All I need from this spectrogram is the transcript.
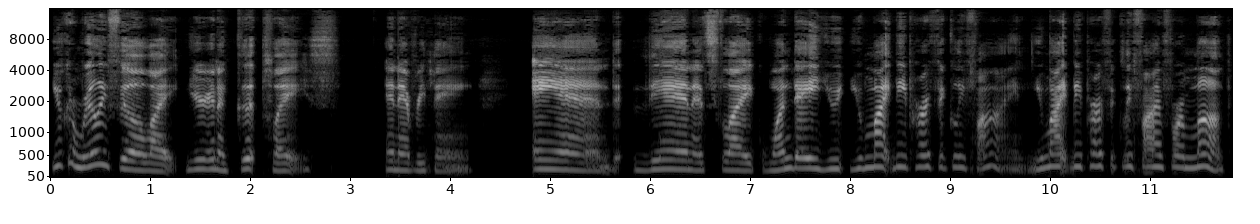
you can really feel like you're in a good place and everything and then it's like one day you you might be perfectly fine. You might be perfectly fine for a month.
